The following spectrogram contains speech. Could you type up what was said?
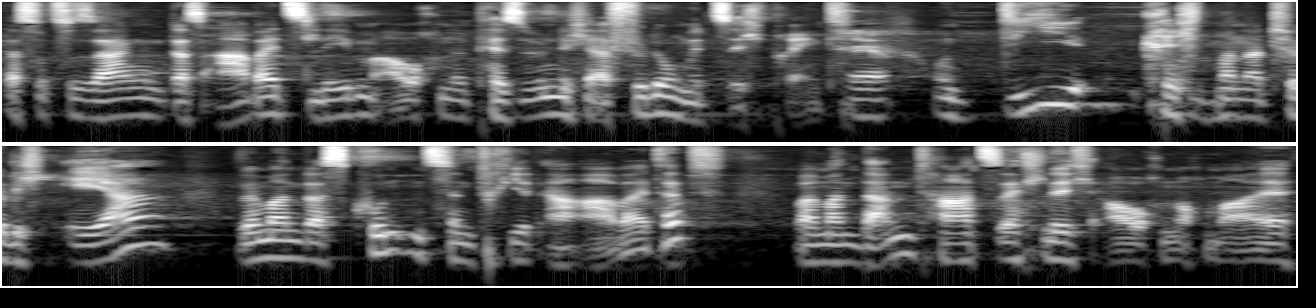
dass sozusagen das Arbeitsleben auch eine persönliche Erfüllung mit sich bringt. Ja. Und die kriegt man natürlich eher, wenn man das kundenzentriert erarbeitet, weil man dann tatsächlich auch nochmal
